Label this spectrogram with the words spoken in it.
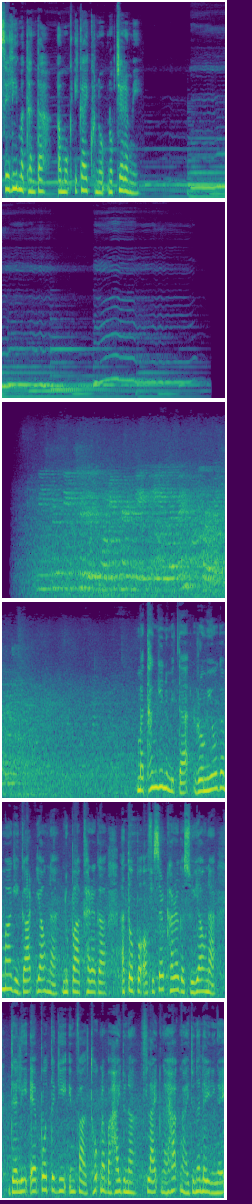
ꯁꯦꯂꯤ ꯃꯊꯟꯇ ꯑꯃꯨꯛ ꯏꯀꯥꯏ ꯈꯨꯅꯣꯛ ꯅꯣꯛꯆꯔꯝꯃꯤ ꯃꯊꯪꯒꯤ ꯅꯨꯃꯤꯠꯇ ꯔꯣꯃꯤꯌꯣꯒ ꯃꯥꯒꯤ ꯒꯥꯔꯗ ꯌꯥꯎꯅ ꯅꯨꯄꯥ ꯈꯔꯒ ꯑꯇꯣꯞꯄ ꯑꯣꯐꯤꯁꯔ ꯈꯔꯒꯁꯨ ꯌꯥꯎꯅ Delhi airport tagi Imphal thokna ba haiduna, flight ngai hak ngai duna leiringai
